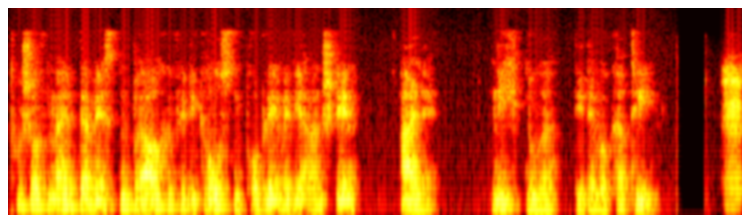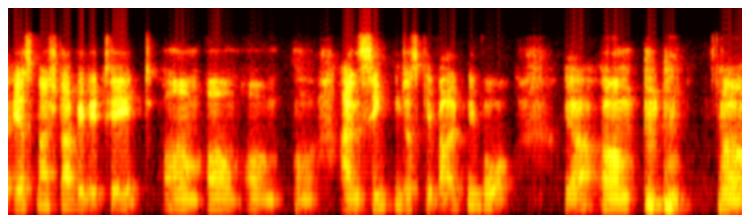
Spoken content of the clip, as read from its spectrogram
Tuschow meint, der Westen brauche für die großen Probleme, die anstehen, alle, nicht nur die Demokratie. Äh, erstmal Stabilität, ähm, ähm, ähm, ein sinkendes Gewaltniveau, ja, ähm, äh,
